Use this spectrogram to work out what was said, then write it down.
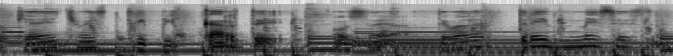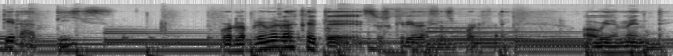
lo que ha hecho es triplicarte. O sea, te va a dar tres meses gratis. Por la primera vez que te suscribas a Spotify. Obviamente.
